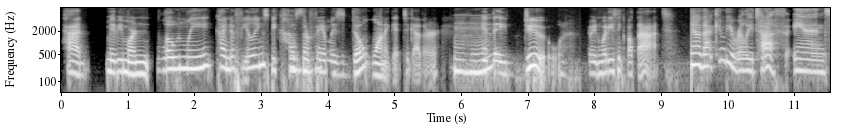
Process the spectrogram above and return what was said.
had maybe more lonely kind of feelings because their Mhm. families don't want to get together Mhm. and they do. I mean, what do you think about that? No, that can be really tough. And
